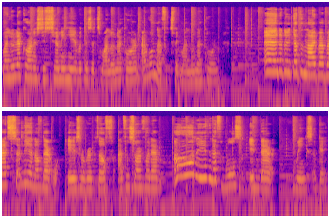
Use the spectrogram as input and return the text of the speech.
My Lunacorn is just chilling here because it's my Lunacorn. I will never trade my Lunacorn. And then we got the Nightmare Bats. Sadly enough, their ears are ripped off. I feel sorry for them. Oh, they even have holes in their wings. Okay.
